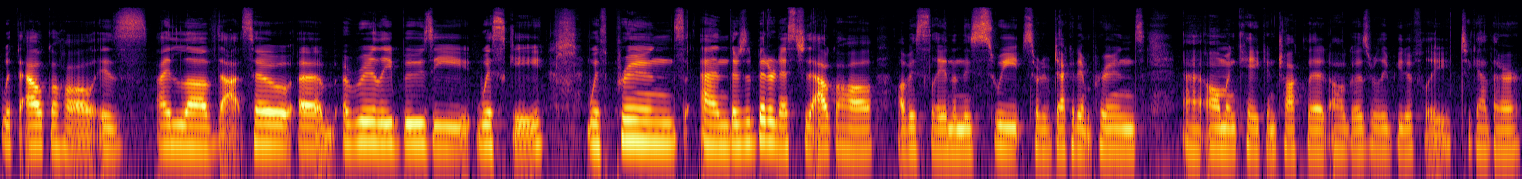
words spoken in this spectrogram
with the alcohol, is I love that. So um, a really boozy whiskey with prunes, and there's a bitterness to the alcohol, obviously, and then these sweet, sort of decadent prunes, uh, almond cake and chocolate all goes really beautifully together.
